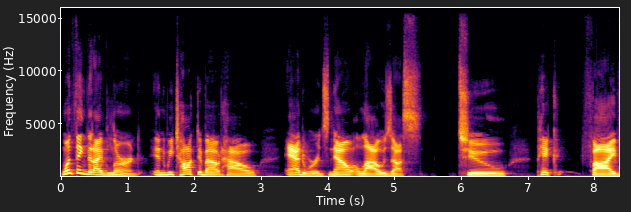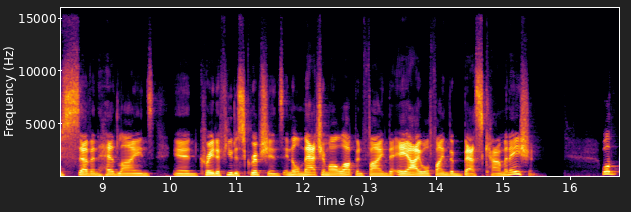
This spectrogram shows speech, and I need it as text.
One thing that I've learned, and we talked about how AdWords now allows us to pick five, seven headlines and create a few descriptions, and it'll match them all up and find the AI will find the best combination. Well,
